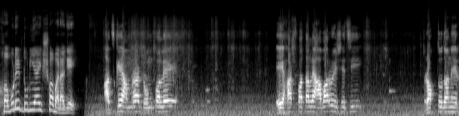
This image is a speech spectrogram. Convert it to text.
খবরের দুনিয়ায় সবার আগে। আজকে আমরা ডোমকলে এই হাসপাতালে আবারও এসেছি রক্তদানের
